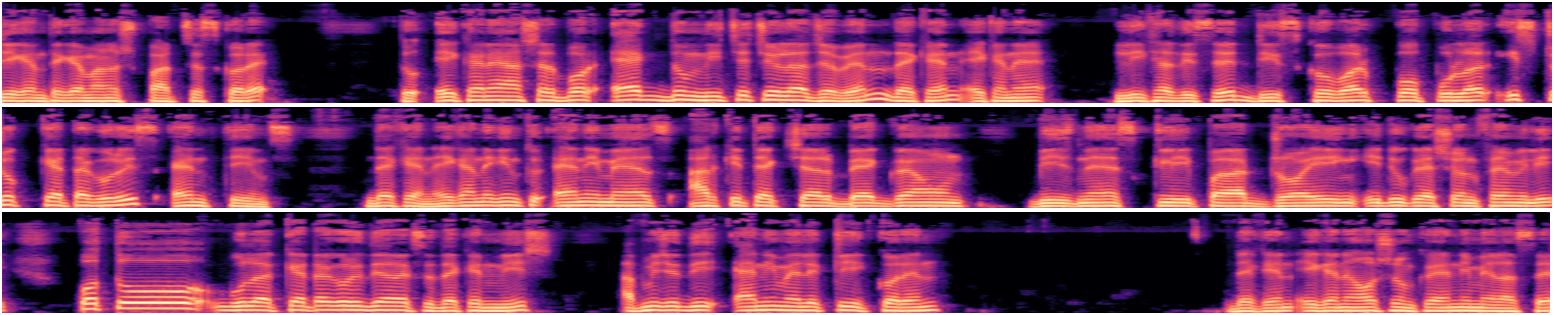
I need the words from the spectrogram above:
যেখান থেকে মানুষ পারচেস করে। তো এখানে আসার পর একদম নিচে চলে যাবেন, দেখেন এখানে লিখা দিছে discover popular stock categories and themes দেখেন, এখানে কিন্তু animals architecture background business clipper drawing education family কতগুলা ক্যাটাগরি দেওয়া রাখছে দেখেন নিশ। আপনি যদি অ্যানিমেলে ক্লিক করেন, দেখেন এখানে অসংখ্য অ্যানিমেল আছে।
